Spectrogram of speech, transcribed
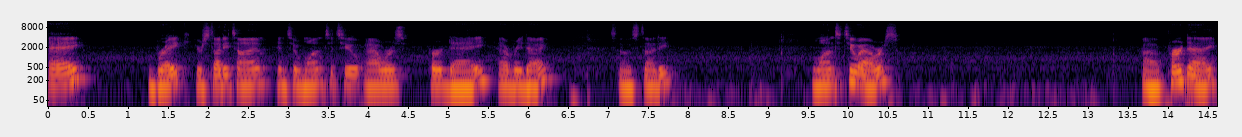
A, break your study time into one to two hours per day, every day. So study one to two hours uh, per day,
